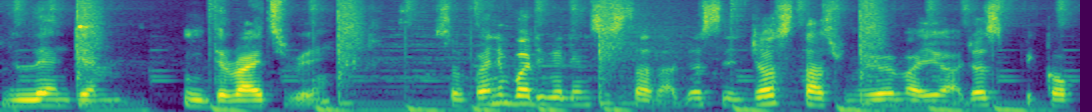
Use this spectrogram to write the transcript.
learn them in the right way. So for anybody willing to start, I just say just start from wherever you are. Just pick up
